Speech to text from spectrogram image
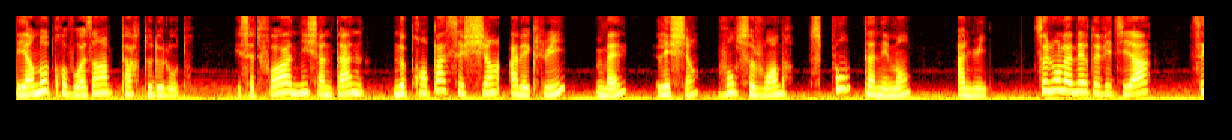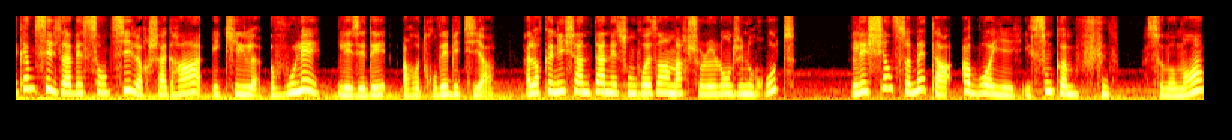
et un autre voisin partent de l'autre. Et cette fois, Nishantan ne prend pas ses chiens avec lui, mais les chiens vont se joindre spontanément à lui. Selon la mère de Vitia, c'est comme s'ils avaient senti leur chagrin et qu'ils voulaient les aider à retrouver Vitia. Alors que Nishantan et son voisin marchent le long d'une route, les chiens se mettent à aboyer, ils sont comme fous. À ce moment,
